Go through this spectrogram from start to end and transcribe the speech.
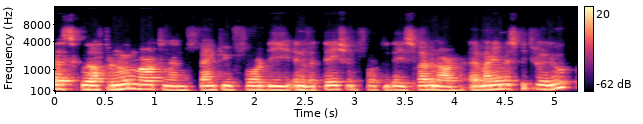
Yes, good afternoon, Martin, and thank you for the invitation for today's webinar. Uh, my name is Pieter Leloup.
